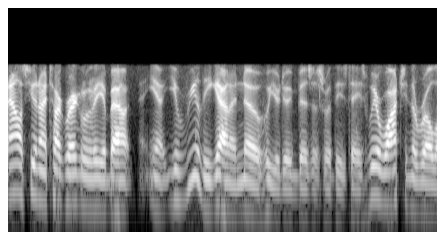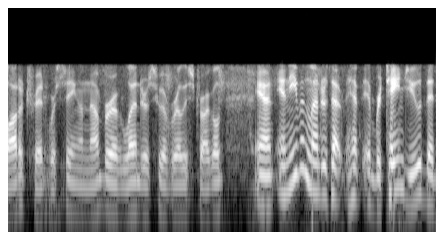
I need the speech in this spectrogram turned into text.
Alice, you and I talk regularly about you know you really got to know who you're doing business with these days. We're watching the rollout of TRID. We're seeing a number of lenders who have really struggled, and and even lenders that have retained you that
